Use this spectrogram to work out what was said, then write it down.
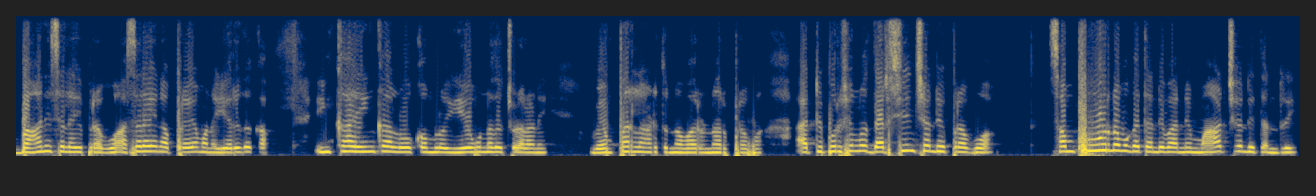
బానిసలై ప్రభు అసలైన ప్రేమను ఎరుగక ఇంకా ఇంకా లోకంలో ఏ ఉన్నదో చూడాలని వెంపర్లాడుతున్న వారు ఉన్నారు ప్రభు. అట్టి పురుషులను దర్శించండి ప్రభు. సంపూర్ణముగా తండ్రి వారిని మార్చండి తండ్రి.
